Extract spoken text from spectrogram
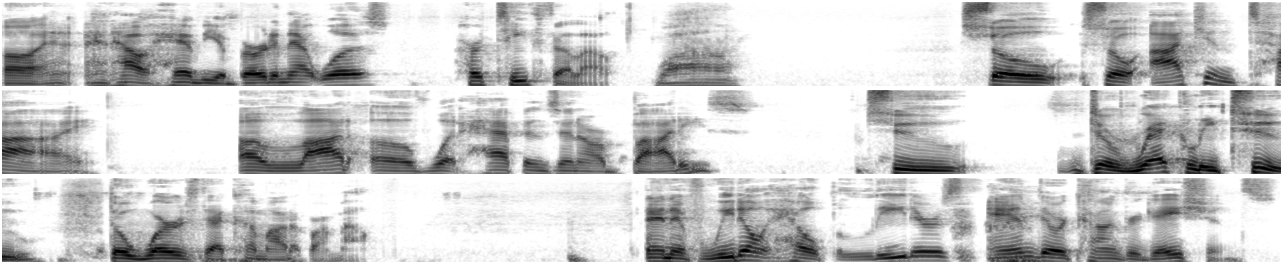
uh, and, and how heavy a burden that was, her teeth fell out. Wow. So so I can tie a lot of what happens in our bodies to directly to the words that come out of our mouth. And if we don't help leaders and their congregations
